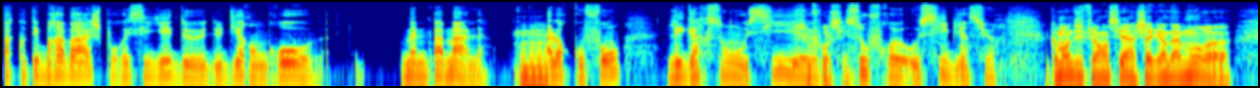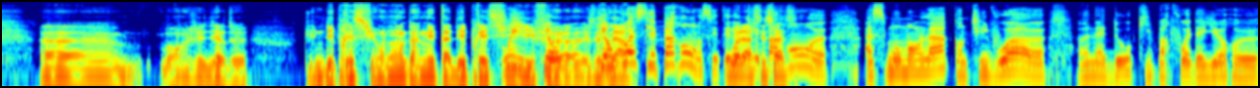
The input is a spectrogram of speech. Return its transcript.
par côté bravage pour essayer de, de dire en gros, même pas mal. Mhm. Alors qu'au fond, les garçons aussi, euh, souffrent aussi. souffrent aussi, bien sûr. Comment différencier un chagrin d'amour, euh, euh, bon, je vais dire de d'une dépression, d'un état dépressif. Oui, qui, euh, angoisse les parents. C'était voilà, les parents, euh, à ce moment-là, quand ils voient euh, un ado qui parfois d'ailleurs ne,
